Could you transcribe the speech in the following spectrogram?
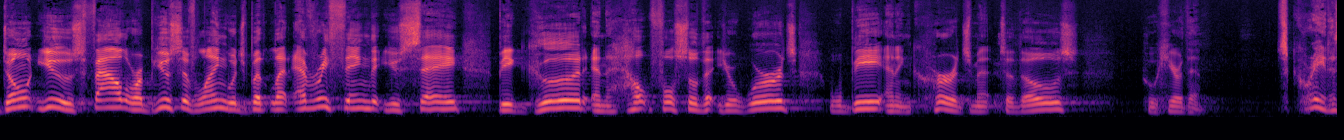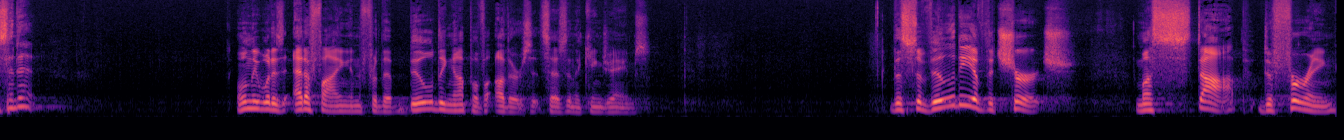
Don't use foul or abusive language, but let everything that you say be good and helpful so that your words will be an encouragement to those who hear them. It's great, isn't it? Only what is edifying and for the building up of others, it says in the King James. The civility of the church must stop deferring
